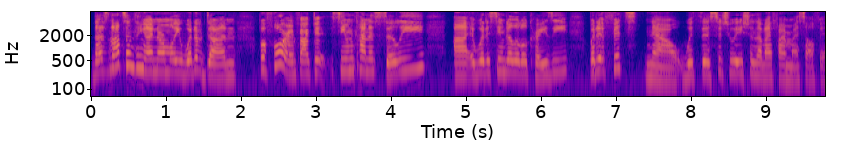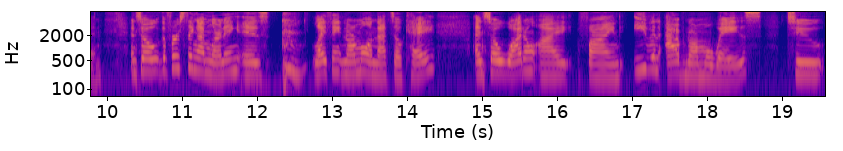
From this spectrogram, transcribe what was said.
that's not something I normally would have done before. In fact, it seemed kind of silly uh, it would have seemed a little crazy, but it fits now with the situation that I find myself in. And so the first thing I'm learning is life ain't normal and that's okay. And so why don't I find even abnormal ways to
